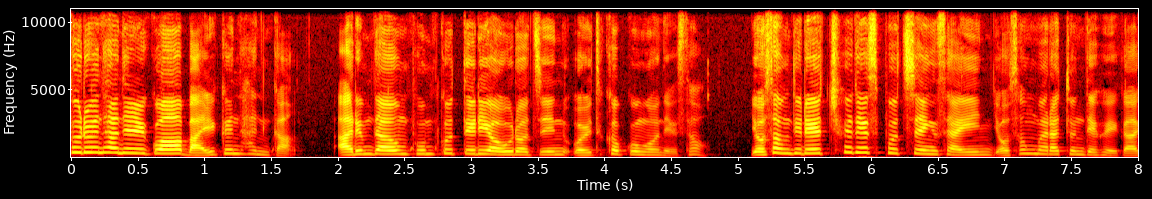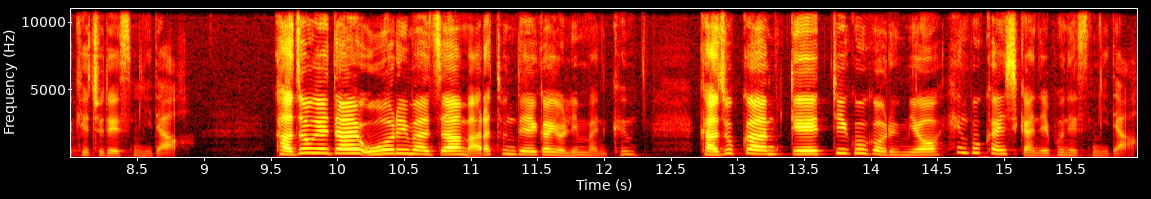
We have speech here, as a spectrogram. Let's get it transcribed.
푸른 하늘과 맑은 한강, 아름다운 봄꽃들이 어우러진 월드컵 공원에서 여성들의 최대 스포츠 행사인 여성 마라톤 대회가 개최됐습니다. 가정의 달 5월을 맞아 마라톤 대회가 열린 만큼 가족과 함께 뛰고 걸으며 행복한 시간을 보냈습니다.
